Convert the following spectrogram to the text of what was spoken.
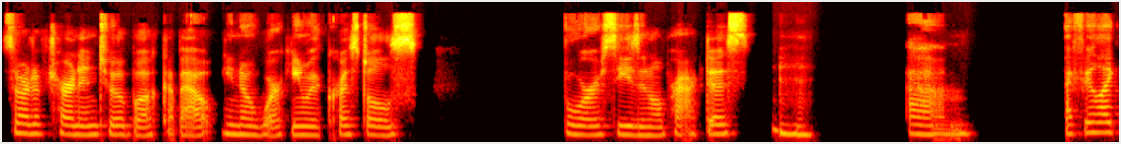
sort of turn into a book about you know working with crystals for seasonal practice mm-hmm. um i feel like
